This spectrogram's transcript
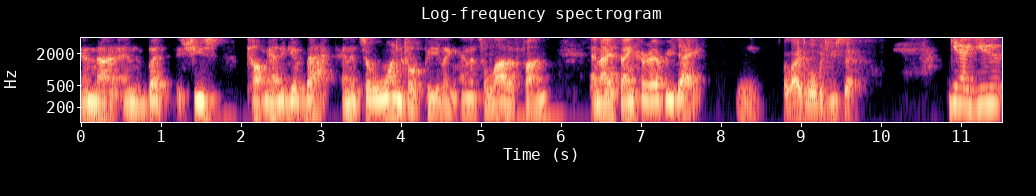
And, uh, and, but she's taught me how to give back. And it's a wonderful feeling and it's a lot of fun. And I thank her every day. Hmm. Eliza, what would you say? you know you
